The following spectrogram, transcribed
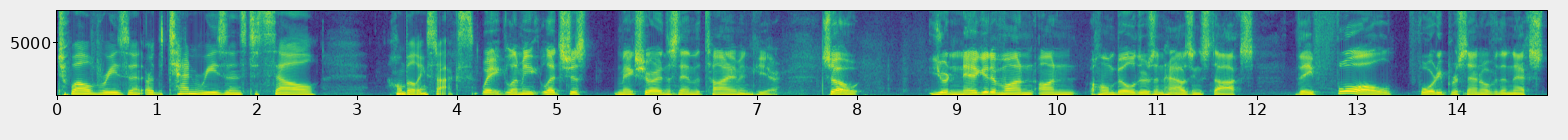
12 reasons or the 10 reasons to sell home building stocks. Wait, let me let's just make sure I understand the timing here. So, you're negative on on home builders and housing stocks. They fall 40% over the next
